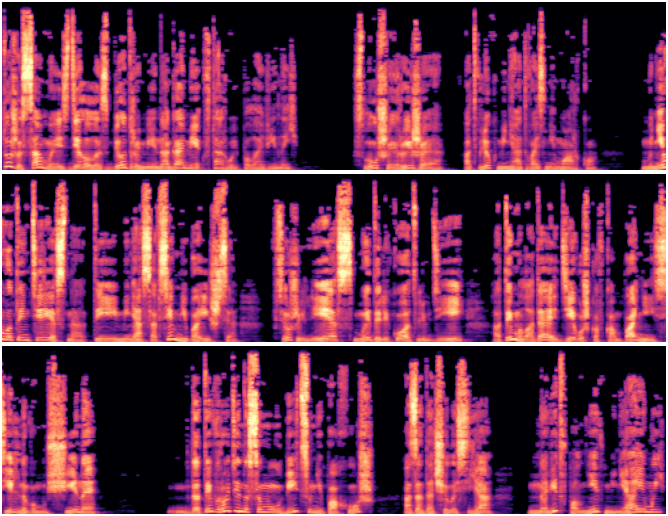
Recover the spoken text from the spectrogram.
то же самое сделала с бедрами и ногами второй половиной. «Слушай, рыжая», — отвлек меня от возни Марко, — «мне вот интересно, ты меня совсем не боишься?» Все же лес, мы далеко от людей, а ты молодая девушка в компании сильного мужчины». «Да ты вроде на самоубийцу не похож», — озадачилась я. «На вид вполне вменяемый».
